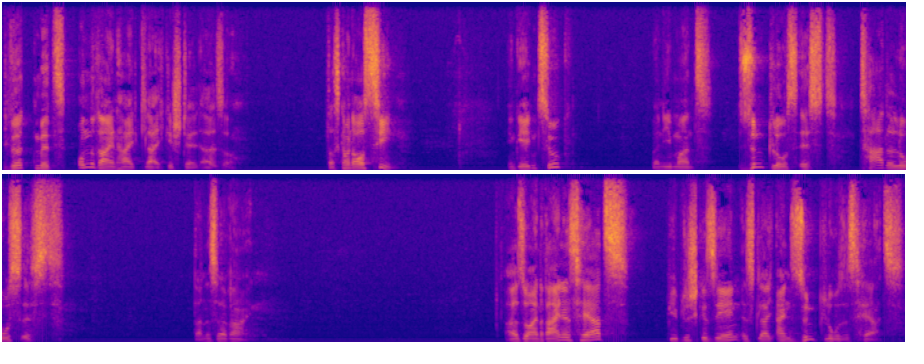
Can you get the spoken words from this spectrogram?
wird mit Unreinheit gleichgestellt also. Das kann man daraus ziehen. Im Gegenzug, wenn jemand sündlos ist, tadellos ist, dann ist er rein. Also ein reines Herz, biblisch gesehen, ist gleich ein sündloses Herz.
